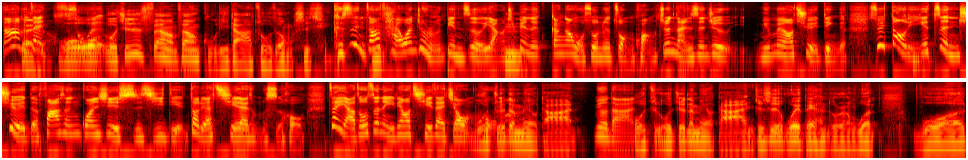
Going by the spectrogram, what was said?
然后他们在所谓我我其实非常非常鼓励大家做这种事情。可是你知道台湾就很容易变这样，就变成刚刚我说的那个状况，就是男生就明没有要确定的，所以到底一个正确的发生关系的时机点，到底要切在什么时候？在亚洲真的一定要切在交往后吗我觉得没有答案，没有答案。我我觉得没有答案，就是我也被很多人问，我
